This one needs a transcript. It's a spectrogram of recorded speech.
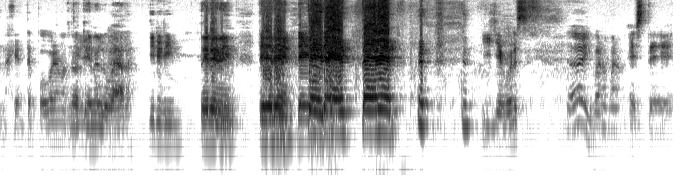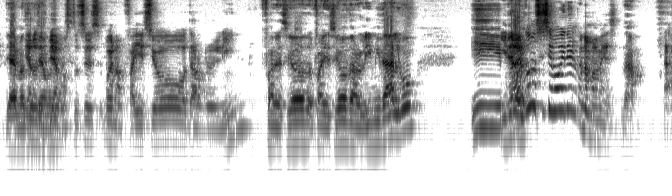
la gente pobre no, No tiene lugar. Tirirín, tirirín. y llegó el... Ay, bueno, bueno, este... Ya nos desviamos. Entonces, bueno, falleció Darlene. Falleció, falleció Darlene Hidalgo. Y. ¿Hidalgo? ¿Sí se llama Hidalgo? No mames. pues, no. Ah,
